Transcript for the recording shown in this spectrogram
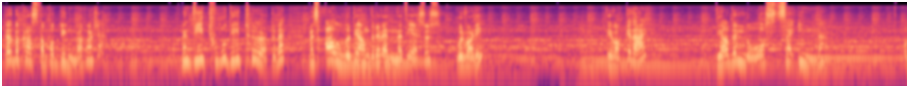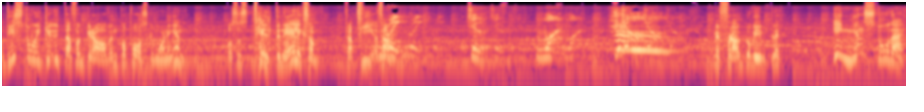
De hadde bare kasta han på dynga, kanskje. Men de to de turte det, mens alle de andre vennene til Jesus, hvor var de? De var ikke der. De hadde låst seg inne. Og de sto ikke utafor graven på påskemorgenen og så telte ned, liksom. Fra ti og sa one. Med flagg og vimpler. Ingen sto der.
